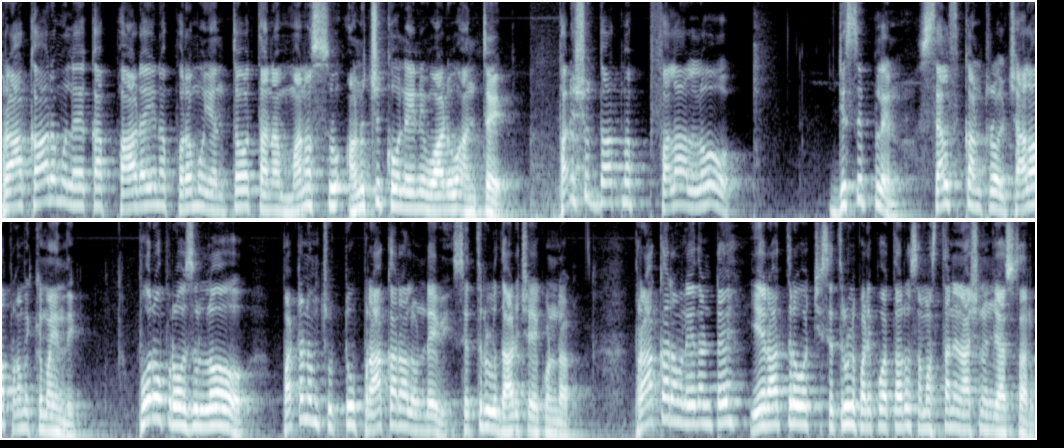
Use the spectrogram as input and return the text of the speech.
ప్రాకారము లేక పాడైన పురము ఎంతో తన మనస్సు అణుచుకోలేని వాడు అంతే. పరిశుద్ధాత్మ ఫలాల్లో డిసిప్లిన్ సెల్ఫ్ కంట్రోల్ చాలా ప్రాముఖ్యమైంది. పూర్వపు రోజుల్లో పట్టణం చుట్టూ ప్రాకారాలు ఉండేవి. శత్రువులు దాడి చేయకుండా. ప్రాకారం లేదంటే ఏ రాత్రి వచ్చి శత్రువులు పడిపోతారు సమస్తాన్ని నాశనం చేస్తారు.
